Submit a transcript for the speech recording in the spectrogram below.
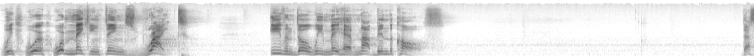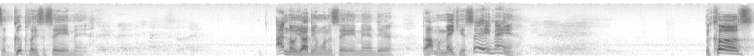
We, we're, we're making things right, even though we may have not been the cause. That's a good place to say amen. I know y'all didn't want to say amen there, but I'm going to make you say amen. Because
